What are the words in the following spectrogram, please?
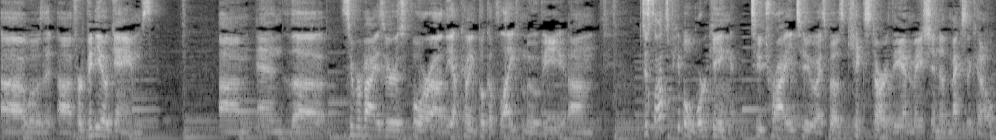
uh, what was it, uh, for video games um, and the supervisors for uh, the upcoming Book of Life movie. Um, just lots of people working to try to, I suppose, kickstart the animation of Mexico.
